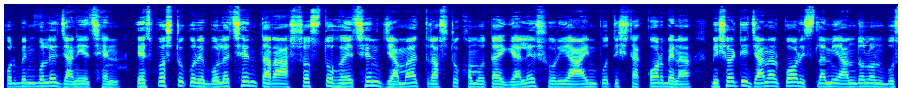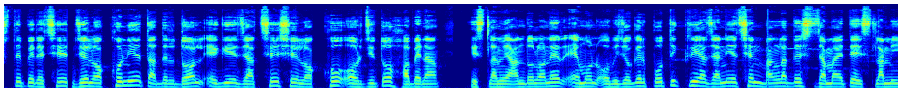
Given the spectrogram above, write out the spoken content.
করবেন বলে জানিয়েছেন। স্পষ্ট করে বলেছেন, তারা আশ্বস্ত হয়েছেন জামায়াত রাষ্ট্র ক্ষমতায় গেলে সরিয়া আইন প্রতিষ্ঠা করবে না। বিষয়টি জানার পর ইসলামী আন্দোলন বুঝতে পেরেছে যে লক্ষ্য নিয়ে তাদের দল এগিয়ে যাচ্ছে। সে লক্ষ্য অর্জিত হবে না। ইসলামী আন্দোলনের এমন অভিযোগের প্রতিক্রিয়া জানিয়েছেন বাংলাদেশ জামায়াতে ইসলামী।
